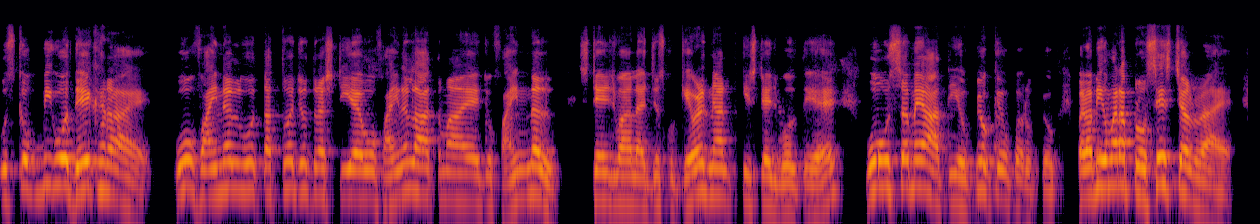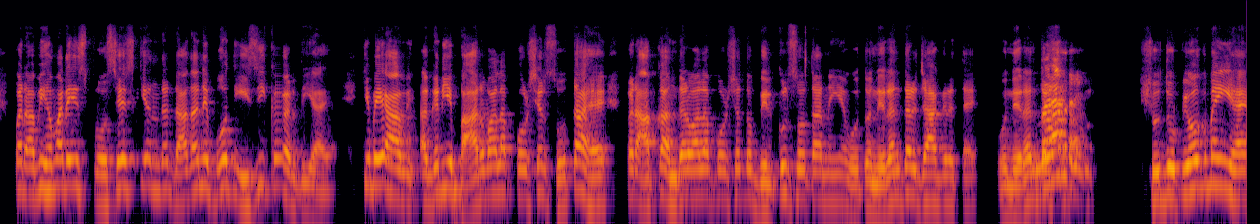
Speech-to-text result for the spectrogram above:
उसको भी वो देख रहा है। वो फाइनल वो तत्व जो दृष्टि है, वो फाइनल आत्मा है, जो फाइनल स्टेज वाला है, जिसको केवल ज्ञान की स्टेज बोलते हैं, वो उस समय आती है, उपयोग के ऊपर उपयोग। पर अभी हमारा प्रोसेस चल रहा है। पर अभी हमारे इस प्रोसेस के अंदर दादा ने बहुत इजी कर दिया है। कि भाई अगर ये बाहर वाला पोर्शन सोता है पर आपका अंदर वाला पोर्शन तो बिल्कुल सोता नहीं है वो तो निरंतर जागृत है वो निरंतर शुद्ध उपयोग में ही है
